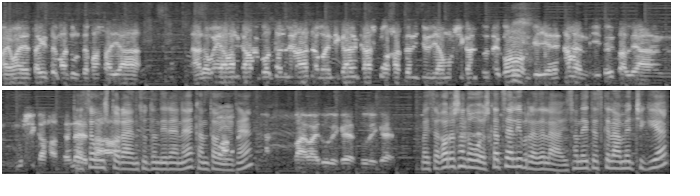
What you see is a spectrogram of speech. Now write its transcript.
Bai, bai, ez dakitzen bat urte pasaia, Aro gehi abarkabeko talde bat, ama indikan kaskoa jatzen ditu dira musika entzuteko, gehienetan itoi taldean musika jatzen, Eta eh? ze gustora entzuten diren, eh, kanta horiek, eh? Bai, bai, dudik, eh, dudik, eh. Bai, ze gaur esan dugu, eskatzea libre dela, izan daitezkela amets txikiak,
